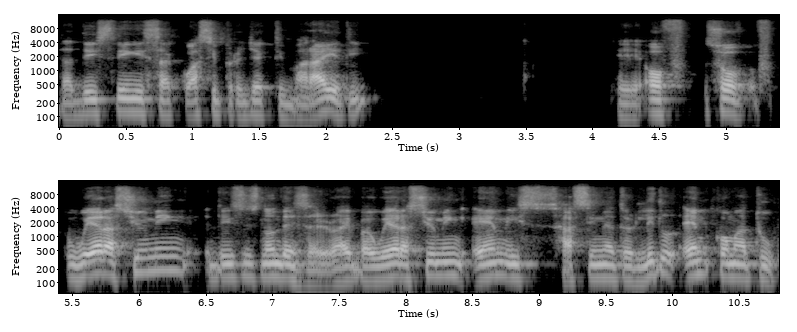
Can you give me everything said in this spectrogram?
that this thing is a quasi-projective variety uh, of, so we are assuming, this is not necessary, right? But we are assuming M is has signature little m comma 2.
